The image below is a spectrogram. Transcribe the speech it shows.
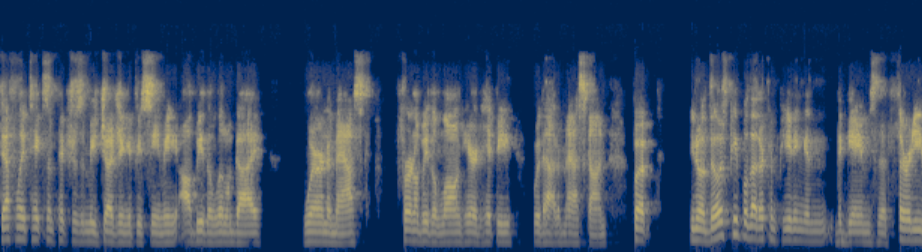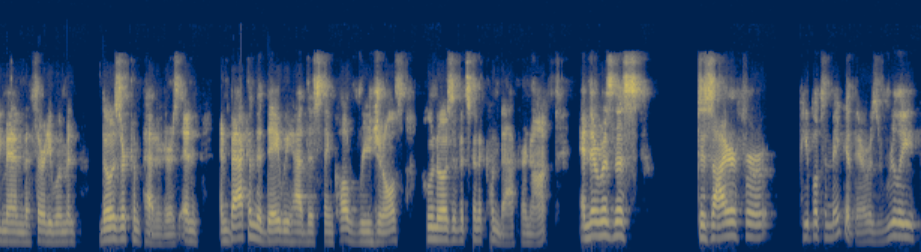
Definitely take some pictures of me judging if you see me. I'll be the little guy wearing a mask. Fern will be the long haired hippie without a mask on. But you know, those people that are competing in the games, the 30 men, the 30 women, those are competitors. And and back in the day we had this thing called regionals. Who knows if it's going to come back or not? And there was this desire for people to make it there. It was really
